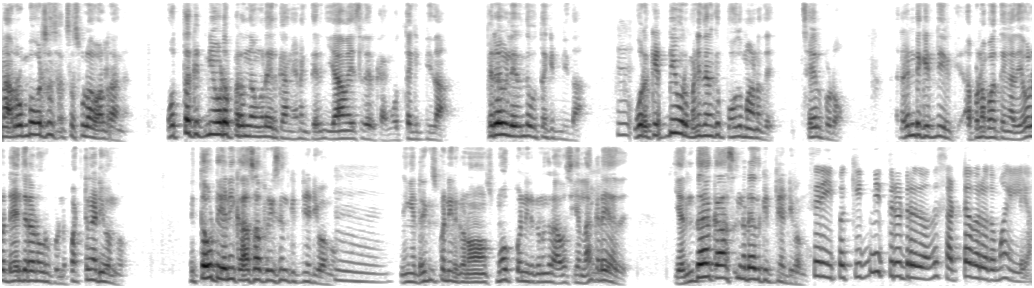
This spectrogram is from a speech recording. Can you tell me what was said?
நான் ரொம்ப வருஷம் சக்ஸஸ்ஃபுல்லாக வாழ்கிறாங்க ஒத்த கிட்னியோட பிறந்தவங்களே இருக்காங்க. எனக்கு தெரிஞ்சு என் வயசில் இருக்காங்க. ஒத்த கிட்னி தான். பிறவில இருந்து ஒத்த கிட்னி தான். ஒரு கிட்னி ஒரு மனிதனுக்கு போதுமானது. செயல்படும். ரெண்டு கிட்னி இருக்குது அப்படின்னா பார்த்துங்க அது எவ்வளோ டேஞ்சரான ஒரு பொண்ணு. பட்டுன்னு அடி வாங்கும். Without any cause of reason kidney அடி வாங்கும். நீங்கள் ட்ரிங்க்ஸ் பண்ணியிருக்கணும் ஸ்மோக் பண்ணியிருக்கணுங்கிற அவசியம்லாம் கிடையாது. எந்த காசும் கிடையாது கிட்னி அடி வாங்கும். சரி இப்ப கிட்னி திருடுறது வந்து சட்டவிரோதமா இல்லையா?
